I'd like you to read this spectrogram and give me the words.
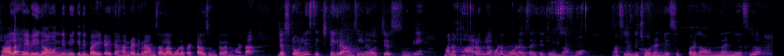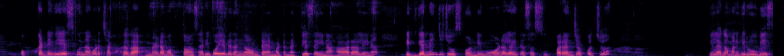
చాలా హెవీగా ఉంది. మీకు ఇది బయట అయితే హండ్రెడ్ గ్రామ్స్ అలా కూడా పెట్టాల్సి ఉంటుంది అనమాట జస్ట్ ఓన్లీ సిక్స్టీ గ్రామ్స్లోనే వచ్చేస్తుంది. మన హారంలో కూడా మోడల్స్ అయితే చూద్దాము. అసలు ఇది చూడండి సూపర్గా ఉందండి అసలు. ఒక్కటి వేసుకున్నా కూడా చక్కగా మెడ మొత్తం సరిపోయే విధంగా ఉంటాయన్నమాట. నెక్లెస్ అయినా హారాలైనా. దగ్గర నుంచి చూసుకోండి మోడల్ అయితే అసలు సూపర్ అని చెప్పొచ్చు. ఇలాగా మనకి రూబీస్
